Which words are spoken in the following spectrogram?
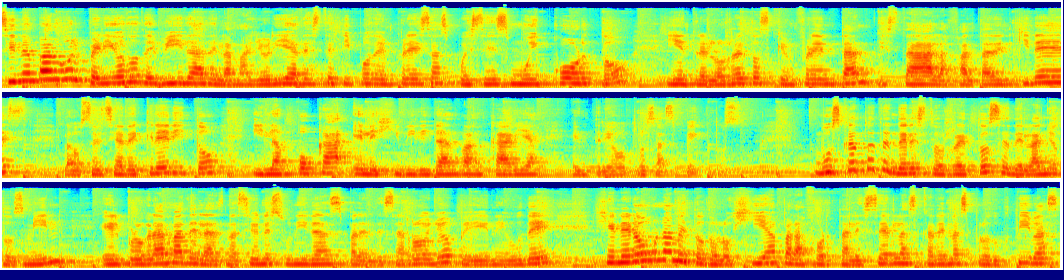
Sin embargo, el periodo de vida de la mayoría de este tipo de empresas pues es muy corto y entre los retos que enfrentan está la falta de liquidez, la ausencia de crédito y la poca elegibilidad bancaria, entre otros aspectos. Buscando atender estos retos, en el año 2000, el Programa de las Naciones Unidas para el Desarrollo, PNUD, generó una metodología para fortalecer las cadenas productivas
